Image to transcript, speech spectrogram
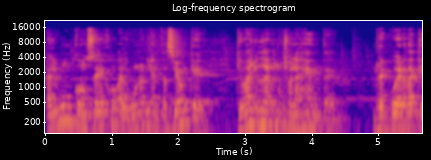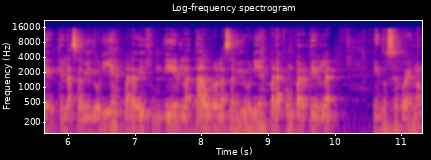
algún consejo, alguna orientación que, que va a ayudar mucho a la gente. Recuerda que, que la sabiduría es para difundirla, Tauro, la sabiduría es para compartirla. Y entonces, bueno,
